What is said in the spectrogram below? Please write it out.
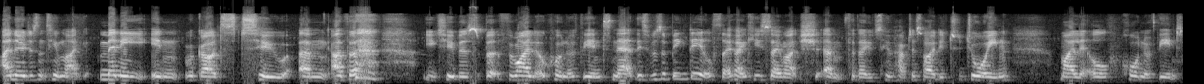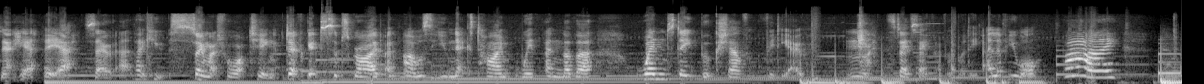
I know it doesn't seem like many in regards to um, other YouTubers, but for my little corner of the internet, this was a big deal. So thank you so much um, for those who have decided to join my little corner of the internet here. But yeah, so uh, thank you so much for watching. Don't forget to subscribe, and I will see you next time with another Wednesday bookshelf video. Stay safe, everybody. I love you all. Bye!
